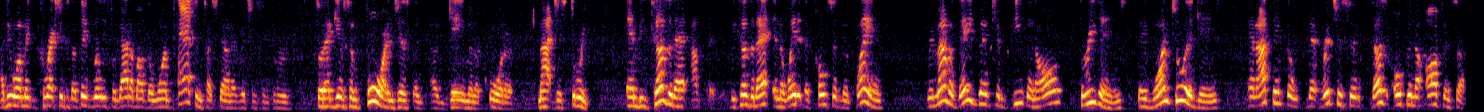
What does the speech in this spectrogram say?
I do want to make a correction because I think Willie forgot about the one passing touchdown that Richardson threw. So that gives him four in just a, a game and a quarter, not just three. And because of that, because of that, and the way that the Colts have been playing, remember they've been competing in all three games. They've won two of the games, and I think the, that Richardson does open the offense up.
